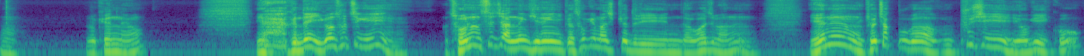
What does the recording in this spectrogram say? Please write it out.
어 이렇게 했네요 야 근데 이건 솔직히 저는 쓰지 않는 기능이니까 소개만 시켜드린다고 하지만은 얘는 결착부가 풋이 여기 있고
